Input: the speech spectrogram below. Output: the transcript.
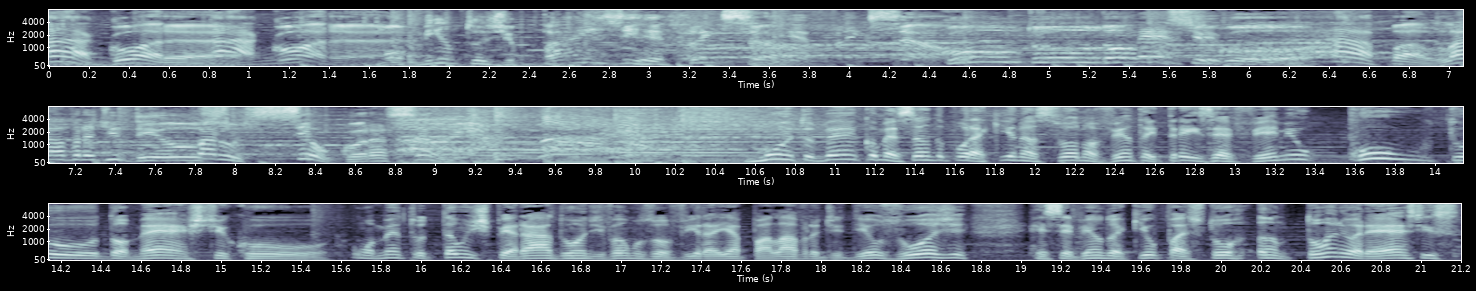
Agora, agora, momentos de paz e reflexão. Reflexão. Culto doméstico. A palavra de Deus para o seu coração. Muito bem, começando por aqui na sua 93 FM, o culto doméstico. Um momento tão esperado onde vamos ouvir aí a palavra de Deus hoje, recebendo aqui o pastor Antônio Orestes,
